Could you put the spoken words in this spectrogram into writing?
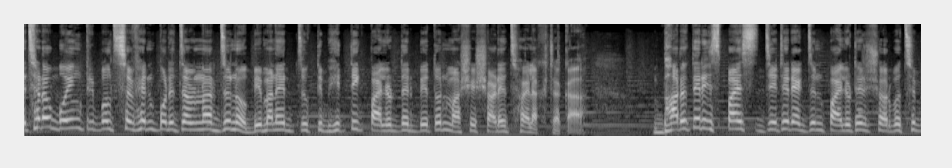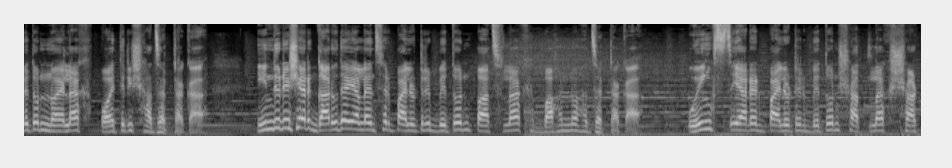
এছাড়াও বোয়িং ট্রিপল সেভেন পরিচালনার জন্য বিমানের চুক্তিভিত্তিক পাইলটদের বেতন মাসে সাড়ে ছয় লাখ টাকা। ভারতের স্পাইস জেটের একজন পাইলটের সর্বোচ্চ বেতন নয় লাখ পঁয়ত্রিশ হাজার টাকা। ইন্দোনেশিয়ার গারুদা এয়ারলাইন্সের পাইলটের বেতন পাঁচ লাখ বাহান্ন হাজার টাকা। উইংস এয়ারের পাইলটের বেতন সাত লাখ ষাট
